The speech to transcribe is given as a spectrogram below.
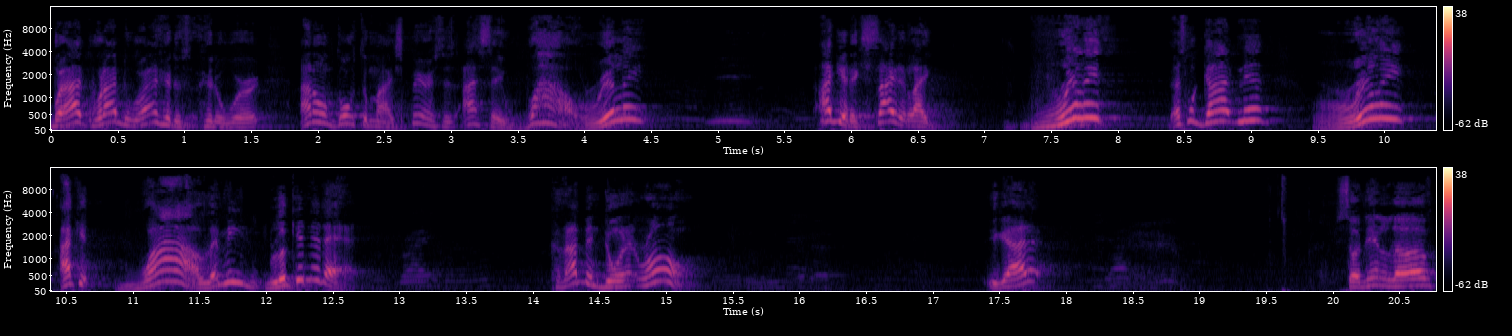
what I, what I do when I hear, hear the word, I don't go through my experiences. I say, "Wow, really?" I get excited, like, "Really? That's what God meant? Really?" I get, "Wow, let me look into that," because I've been doing it wrong. You got it? So then love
